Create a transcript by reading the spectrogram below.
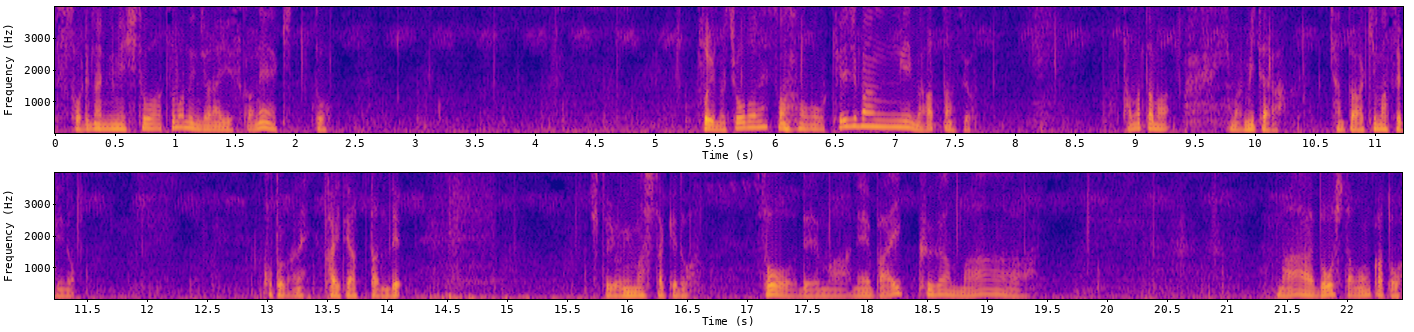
それなりに人は集まるんじゃないですかねきっと。そう今ちょうどねその掲示板が今あったんですよ。たまたま今見たらちゃんと秋祭りのことがね書いてあったんでちょっと読みましたけど。そうでまあねバイクがまあまあどうしたもんかと。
